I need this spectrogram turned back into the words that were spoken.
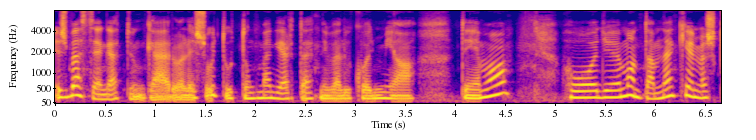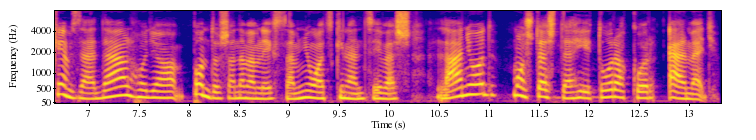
és beszélgettünk erről, és úgy tudtunk megértetni velük, hogy mi a téma, hogy mondtam neki, hogy most képzeld el, hogy a pontosan nem emlékszem, 8-9 éves lányod most este 7 órakor elmegy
